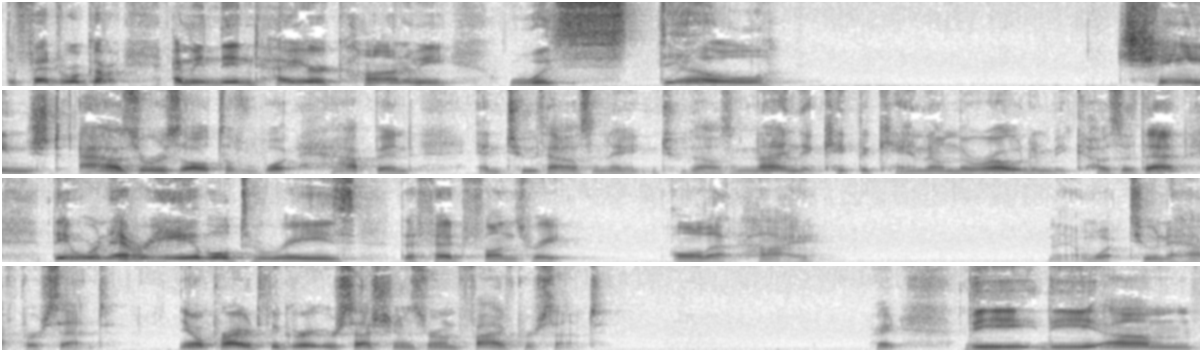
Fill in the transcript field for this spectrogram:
The federal government, I mean, the entire economy was still changed as a result of what happened in 2008 and 2009 that kicked the can down the road. And because of that, they were never able to raise the Fed funds rate all that high. You know, what, 2.5%? You know, prior to the Great Recession, it was around 5%. Right? The, the, um,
